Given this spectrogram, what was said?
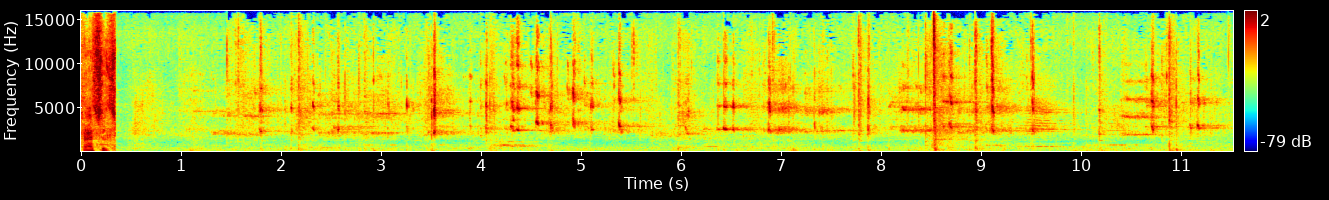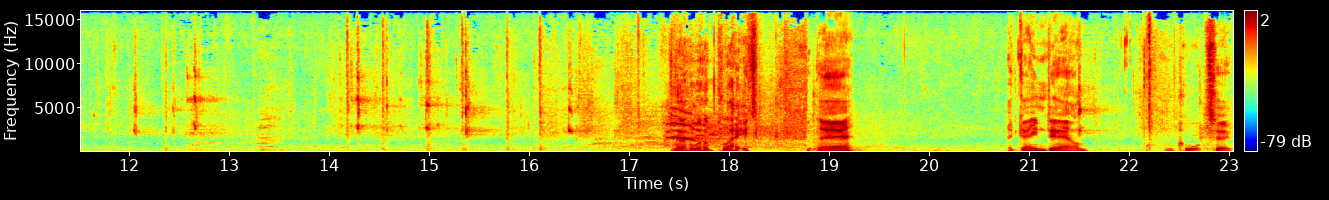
That's it. No, well played. There. A game down in court two.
